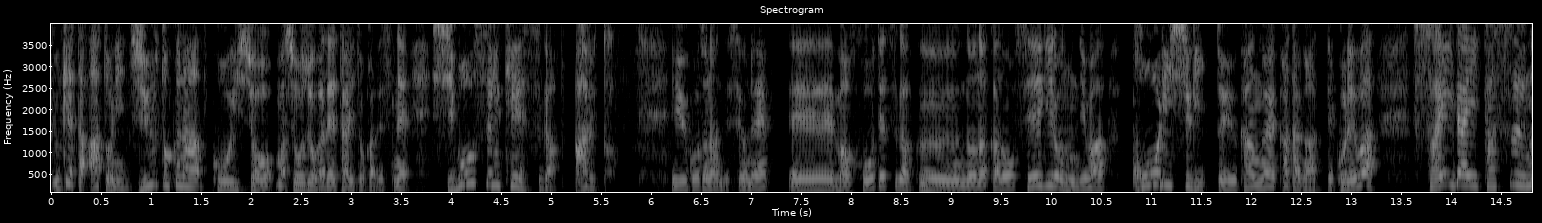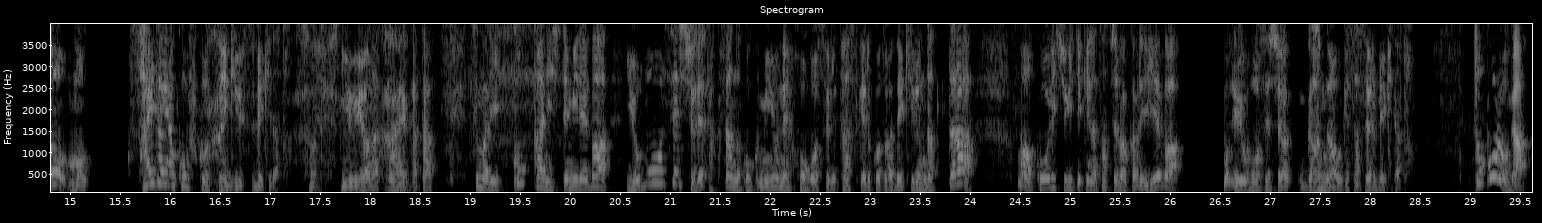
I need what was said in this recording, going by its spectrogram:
受けた後に重篤な後遺症、まあ、症状が出たりとかですね、死亡するケースがあると。いうことなんですよね。えー、まあ、法哲学の中の正義論には、功利主義という考え方があって、これは最大多数のもう最大の幸福を追求すべきだとい。うような考え方、はい、つまり国家にしてみれば予防接種でたくさんの国民をね保護する助けることができるんだったらまあ功利主義的な立場から言えばもちろん予防接種はガンガン受けさせるべきだと。ところが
